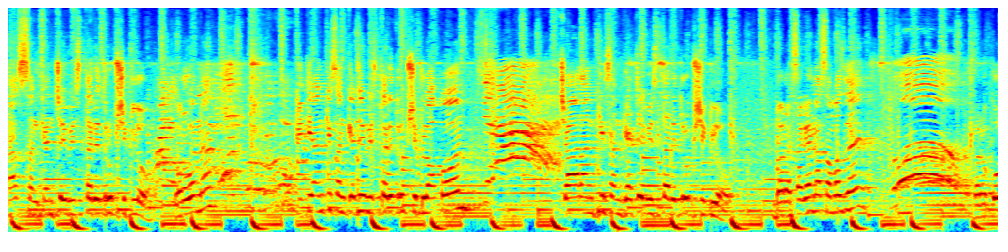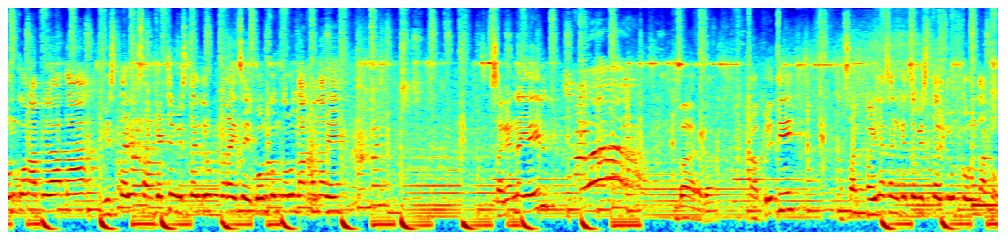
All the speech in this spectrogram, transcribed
आज संख्यांचे विस्तारित रूप शिकलो. बरोबर ना? किती अंकी संख्याचे विस्तारित रूप शिकलो आपण? चार अंकी संख्याचे विस्तारित रूप शिकलो. बरं सगळ्यांना समजलंय? बरं कोण कोण आपल्याला आता विस्तारित संख्याचे विस्तारित रूप करायचं आहे कोण कोण करून दाखवणार आहे? सगळ्यांना येईल? बरं बरं. हा प्रीती पहिल्या संख्येचं विस्तारित रूप करून दाखव.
